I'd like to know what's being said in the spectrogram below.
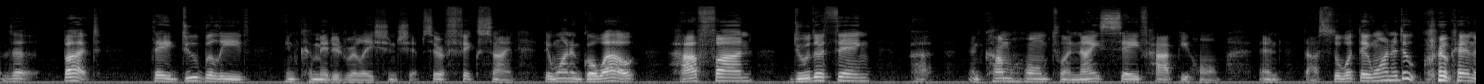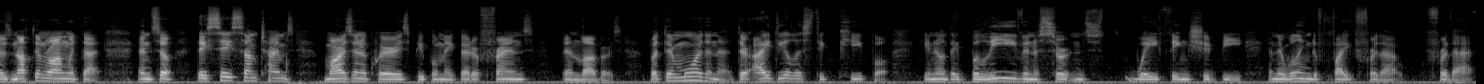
the but they do believe in committed relationships. They're a fixed sign. They want to go out, have fun, do their thing, uh, and come home to a nice, safe, happy home. And that's the, what they want to do. okay, and there's nothing wrong with that. And so they say sometimes Mars and Aquarius people make better friends than lovers. But they're more than that. They're idealistic people. You know, they believe in a certain way things should be, and they're willing to fight for that. For that,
